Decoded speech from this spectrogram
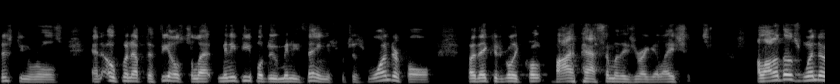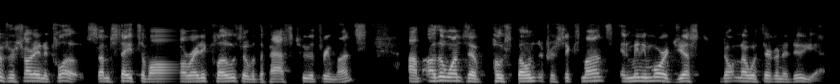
existing rules and open up the fields to let many people do many things, which is wonderful, but they could really quote bypass some of these regulations a lot of those windows are starting to close. Some states have already closed over the past two to three months. Um, other ones have postponed it for six months, and many more just don't know what they're going to do yet.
